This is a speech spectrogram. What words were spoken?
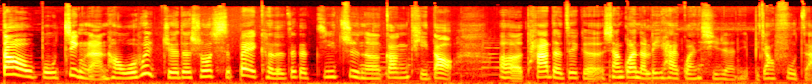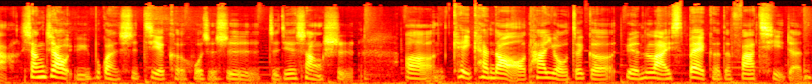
倒不尽然哈，我会觉得说，SPAC 的这个机制呢，刚刚提到，呃，它的这个相关的利害关系人也比较复杂，相较于不管是借壳或者是直接上市，呃，可以看到哦，它有这个原来 Spec 的发起人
